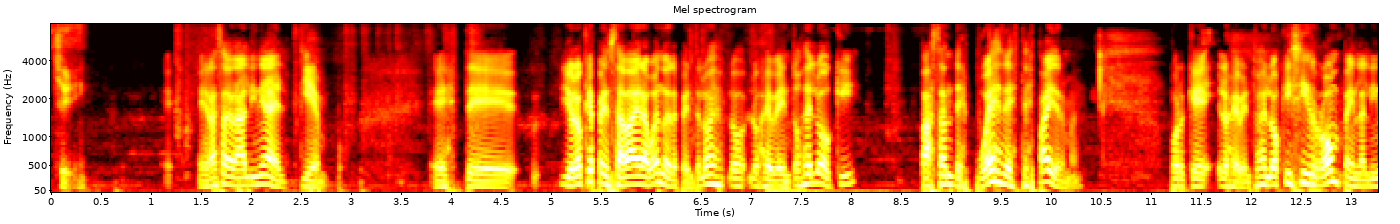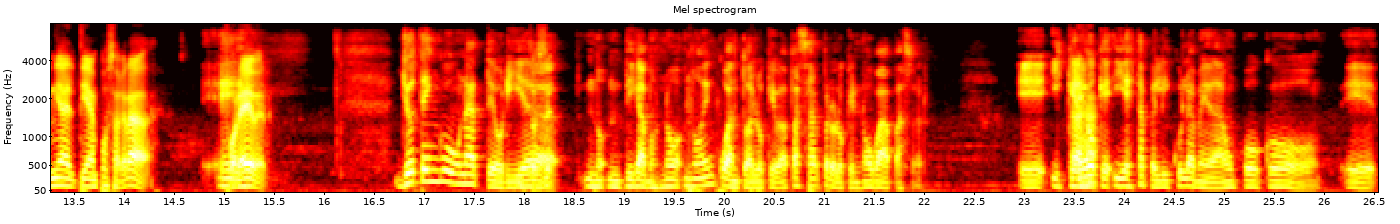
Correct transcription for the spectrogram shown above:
Sí. Es la sagrada línea del tiempo. Este, yo lo que pensaba era, bueno, de repente los, eventos de Loki pasan después de este Spider-Man. Porque los eventos de Loki sí rompen la línea del tiempo sagrada. Eh, forever. Yo tengo una teoría, digamos, no, no en cuanto a lo que va a pasar, pero lo que no va a pasar. Eh, y creo que, y esta película me da un poco, eh,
